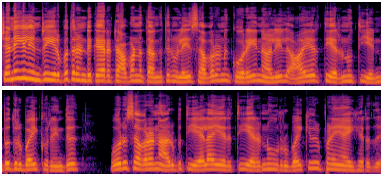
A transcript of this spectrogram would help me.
சென்னையில் இன்று இருபத்தி ரெண்டு கேரட் ஆவண தங்கத்தின் விலை சவரனுக்கு ஒரே நாளில் ஆயிரத்தி இருநூத்தி எண்பது ரூபாய் குறைந்து ஒரு சவரன் அறுபத்தி ஏழாயிரத்தி இருநூறு ரூபாய்க்கு விற்பனையாகிறது.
